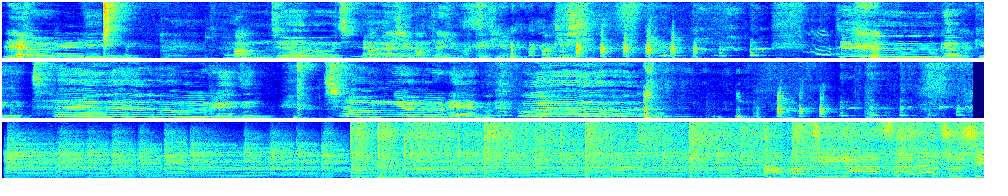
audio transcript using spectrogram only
멀리 던져보자 박효신 박효신 박효신 박효신. 뜨겁게 타오르는 정열의 불 아버지가 사다 주신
